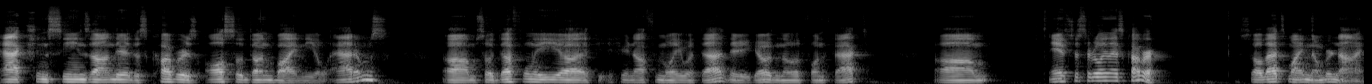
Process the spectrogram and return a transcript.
action scenes on there. This cover is also done by Neal Adams. Um, so definitely, uh, if, if, you're not familiar with that, there you go, another fun fact. Um, and it's just a really nice cover. So that's my number nine.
